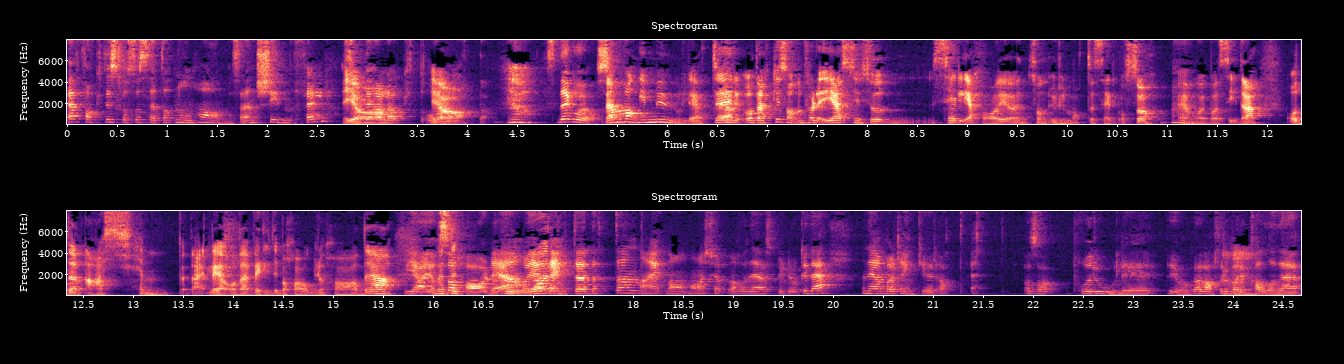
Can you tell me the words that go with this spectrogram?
Jeg har faktisk også sett at noen har med seg en skinnfell som Ja, de har lagt over ja. matta. Så det går jo også. Det er mange muligheter. Og det er ikke sånn For jeg syns jo selv Jeg har jo en sånn ullmatte selv også. Mm. Jeg må jo bare si det. Og den er kjempedeilig, og det er veldig behagelig å ha det. Jeg også det har det, og jeg tenkte dette Nei, nå, nå kjøper altså, jeg skulle jo ikke det. Men jeg bare tenker at et, altså, på rolig yoga, da, for å bare kalle det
